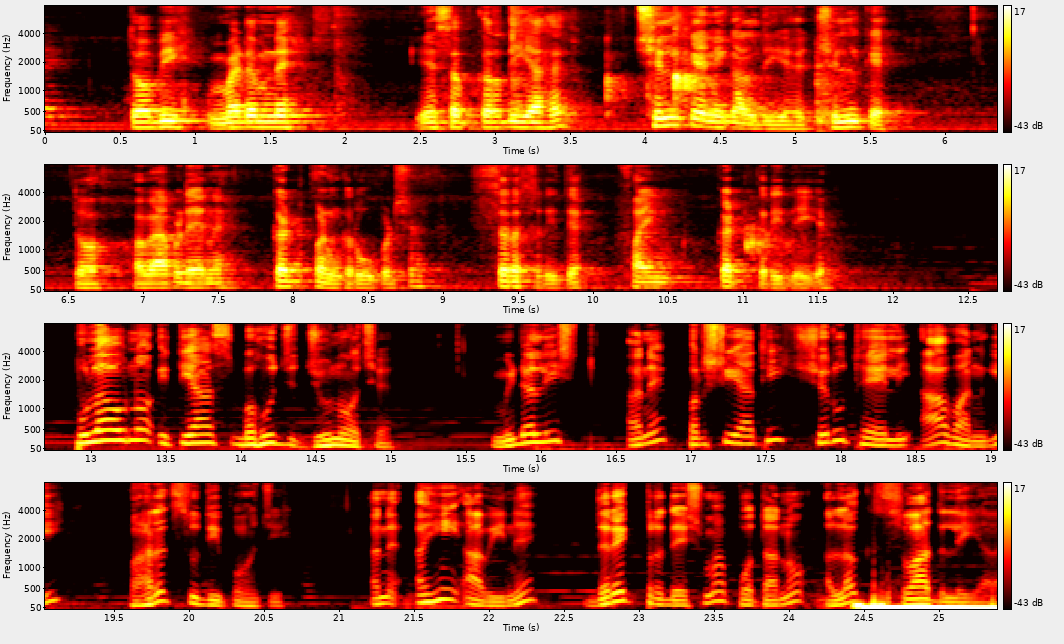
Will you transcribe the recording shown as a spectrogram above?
पे तो अभी मैडम ने ये सब कर दिया है छिलके निकाल दिए है छिलके તો હવે આપણે એને કટ પણ કરવું પડશે સરસ રીતે ફાઇન કટ કરી દઈએ પુલાવનો ઇતિહાસ બહુ જ જૂનો છે મિડલ ઇસ્ટ અને પર્શિયાથી શરૂ થયેલી આ વાનગી ભારત સુધી પહોંચી અને અહીં આવીને દરેક પ્રદેશમાં પોતાનો અલગ સ્વાદ લઈ આવી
